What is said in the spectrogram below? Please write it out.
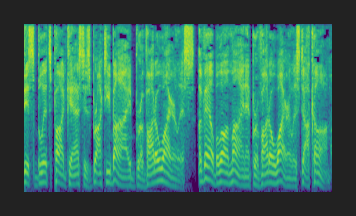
This Blitz podcast is brought to you by Bravado Wireless, available online at bravadowireless.com.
